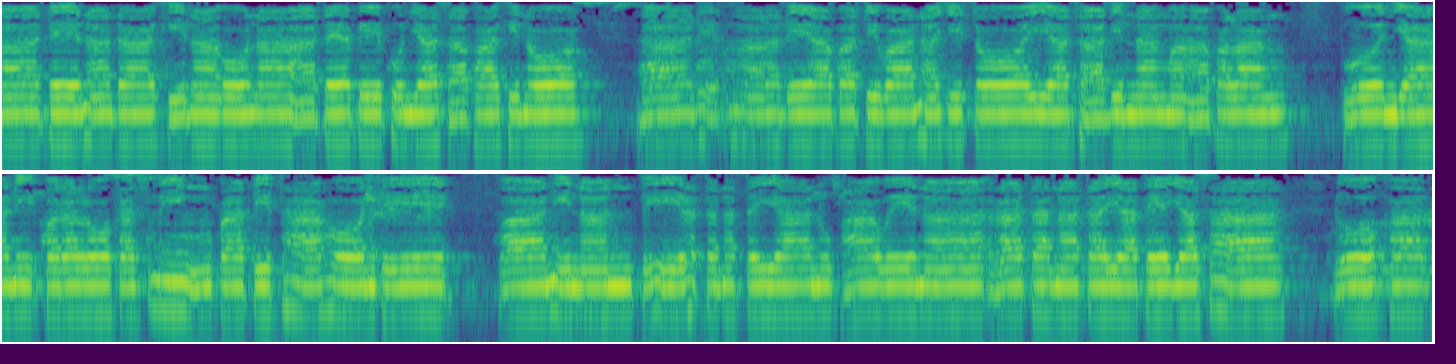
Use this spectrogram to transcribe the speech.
าเตนาดาคินาโอนาเตปิปุญญาสาภาคิโนดาเดมาลเดียปฏิวานาจิตโตยะถาดินังมหาพลัง ปุญญานิปรโลกัสมิงปฏิทาโหนติปานินันติรัตนตยานุภาเวนะรัตนตยเตยสาโลคาร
